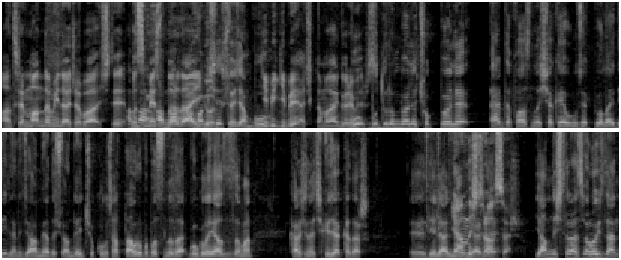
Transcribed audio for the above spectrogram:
Antrenmanda mıydı acaba? İşte Ama- basın mensupları ama- daha ama iyi bir şey görmüş. söyleyeceğim. Bu- gibi gibi açıklamalar Bu, görebiliriz. bu durum böyle çok böyle her defasında şakaya vurulacak bir olay değil. Yani camiada şu anda en çok konusu. Hatta Avrupa basında da Google'a yazdığı zaman karşına çıkacak kadar e, deli haline Yanlış yerde- transfer. Yanlış transfer. O yüzden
